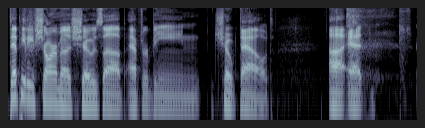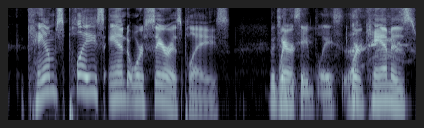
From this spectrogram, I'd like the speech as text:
Deputy Sharma shows up after being choked out uh, at Cam's place and or Sarah's place, Which Where- is the same place. where Cam is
